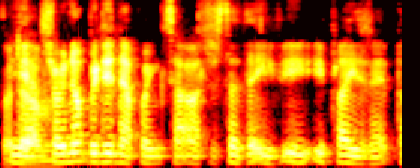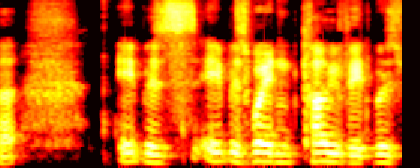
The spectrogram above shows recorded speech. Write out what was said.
but yeah, um, sorry, not we didn't have Winks out. I just said that he, he, he played in it, but it was it was when COVID was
